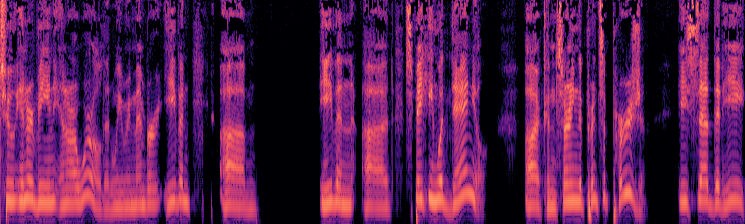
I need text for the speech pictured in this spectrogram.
to intervene in our world. And we remember even, um, even, uh, speaking with Daniel, uh, concerning the prince of Persia. He said that he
